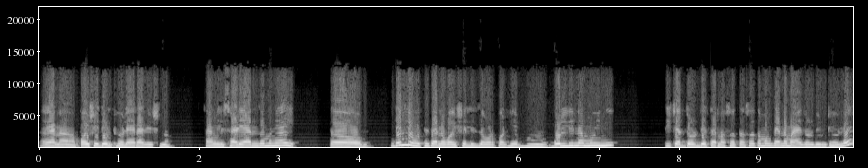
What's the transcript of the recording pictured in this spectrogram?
यानं पैसे देऊन ठेवले राजेशनं. चांगली साडी आणजो म्हणे आई. तर दिली होती त्यानं वैशाली जवळ पण हे बोलली ना मोहिनी तिच्यात जोड देताना असं तसं तर मग त्यानं माझ्याजवळ देऊन ठेवलं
